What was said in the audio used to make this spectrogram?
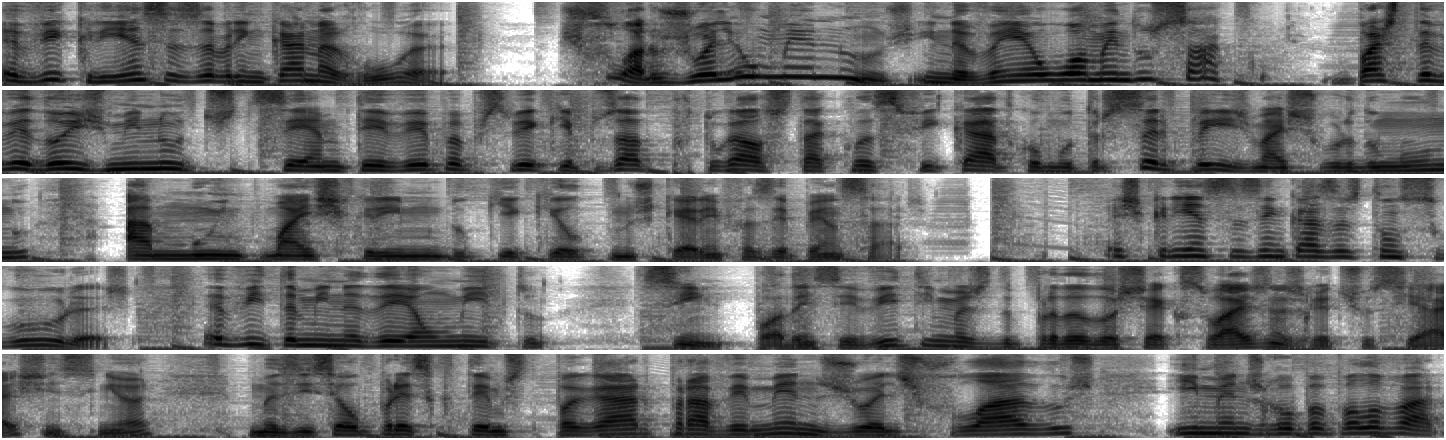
haver crianças a brincar na rua. Esfolar o joelho é o menos, ainda vem é o homem do saco. Basta ver dois minutos de CMTV para perceber que, apesar de Portugal estar classificado como o terceiro país mais seguro do mundo, há muito mais crime do que aquele que nos querem fazer pensar. As crianças em casa estão seguras. A vitamina D é um mito. Sim, podem ser vítimas de predadores sexuais nas redes sociais, sim senhor, mas isso é o preço que temos de pagar para haver menos joelhos folados e menos roupa para lavar.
